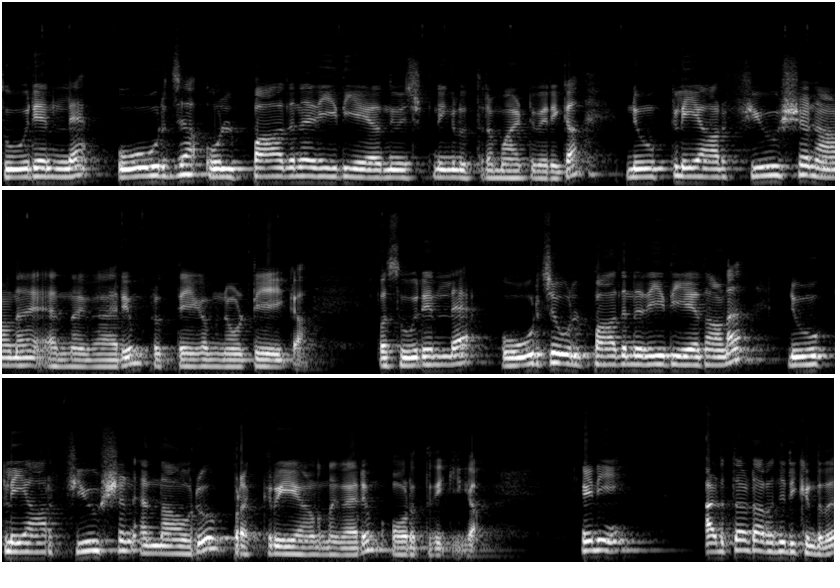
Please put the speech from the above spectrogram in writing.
സൂര്യനിലെ ഊർജ ഉൽപാദന രീതി ഏതെന്ന് ചോദിച്ചിട്ടുണ്ടെങ്കിൽ ഉത്തരമായിട്ട് വരിക ന്യൂക്ലിയർ ഫ്യൂഷൻ ആണ് എന്ന കാര്യം പ്രത്യേകം നോട്ട് ചെയ്യുക. അപ്പോൾ സൂര്യനിലെ ഊർജ ഉൽപാദന രീതി ഏതാണ്? ന്യൂക്ലിയർ ഫ്യൂഷൻ എന്ന ഒരു പ്രക്രിയയാണെന്ന കാര്യം ഓർത്തിരിക്കുക. ഇനി അടുത്തായിട്ട് അറിഞ്ഞിരിക്കേണ്ടത്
